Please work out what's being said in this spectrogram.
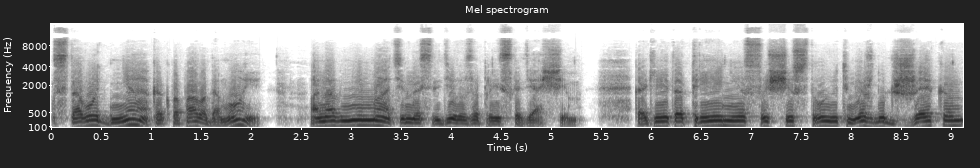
С того дня, как попала домой, она внимательно следила за происходящим. Какие-то трения существуют между Джеком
